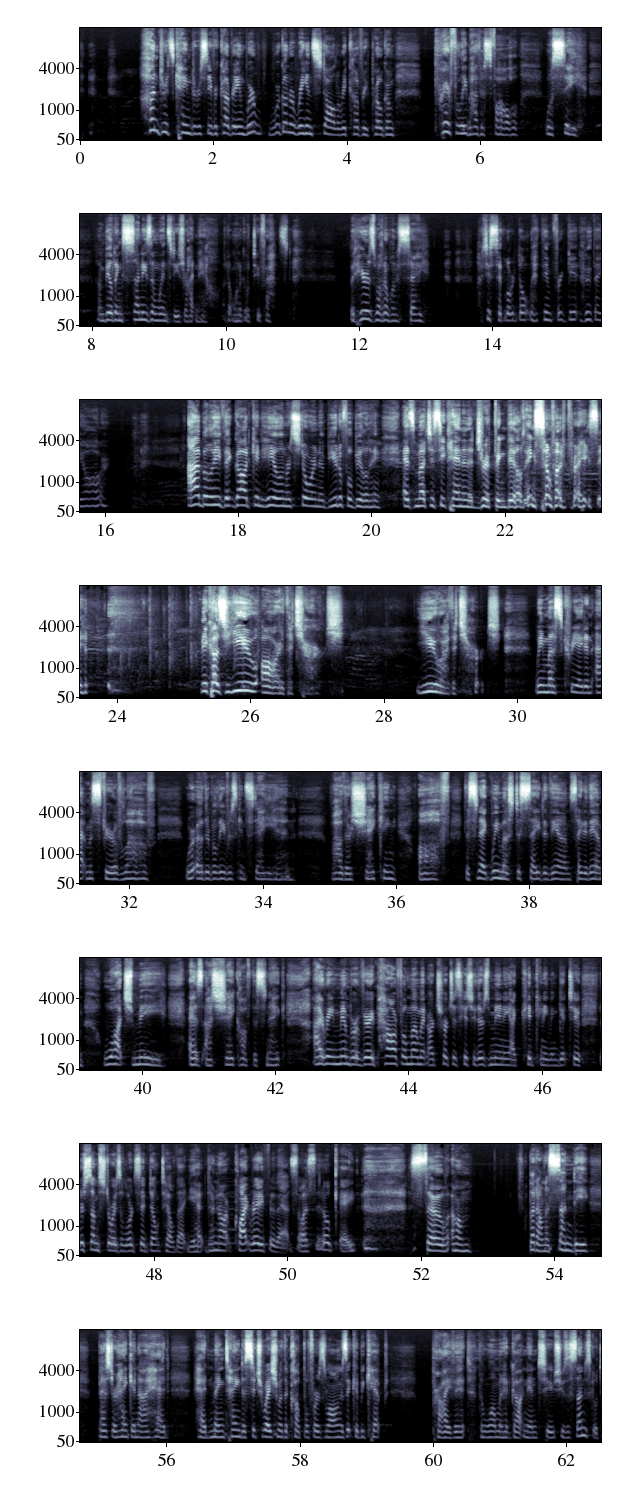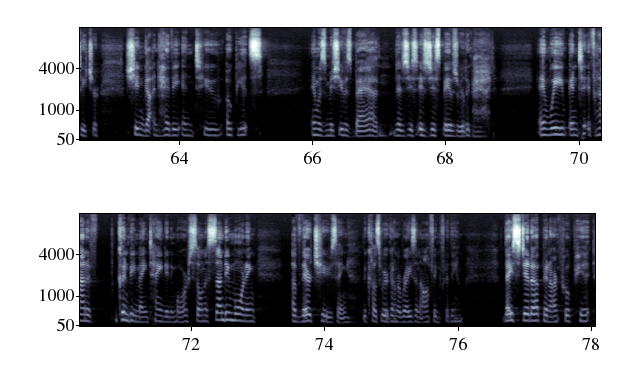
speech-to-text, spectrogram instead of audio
Hundreds came to receive recovery, and we're, we're going to reinstall a recovery program prayerfully by this fall. We'll see. I'm building Sundays and Wednesdays right now. I don't want to go too fast. But here's what I want to say I just said, Lord, don't let them forget who they are. I believe that God can heal and restore in a beautiful building as much as He can in a dripping building. Someone praise Him. Because you are the church. You are the church. We must create an atmosphere of love where other believers can stay in while they're shaking off the snake. We must just say to them, say to them, watch me as I shake off the snake. I remember a very powerful moment in our church's history. There's many I can't even get to. There's some stories the Lord said, don't tell that yet. They're not quite ready for that. So I said, okay. So, um, but on a Sunday, Pastor Hank and I had had maintained a situation with a couple for as long as it could be kept private. The woman had gotten into, she was a Sunday school teacher she hadn't gotten heavy into opiates and was she was bad. It was just, it was just it was really bad. And we and it kind of couldn't be maintained anymore. So on a Sunday morning of their choosing, because we were going to raise an offering for them, they stood up in our pulpit,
